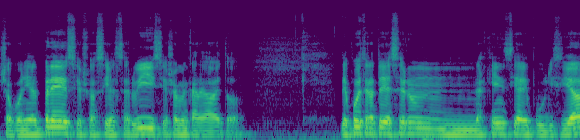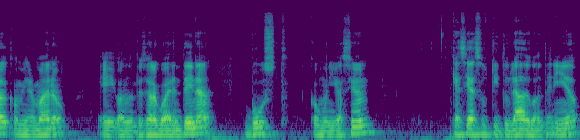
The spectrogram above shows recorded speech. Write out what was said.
Yo ponía el precio, yo hacía el servicio, yo me encargaba de todo. Después traté de hacer una agencia de publicidad con mi hermano, eh, cuando empezó la cuarentena, Boost Comunicación, que hacía subtitulado de contenido.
